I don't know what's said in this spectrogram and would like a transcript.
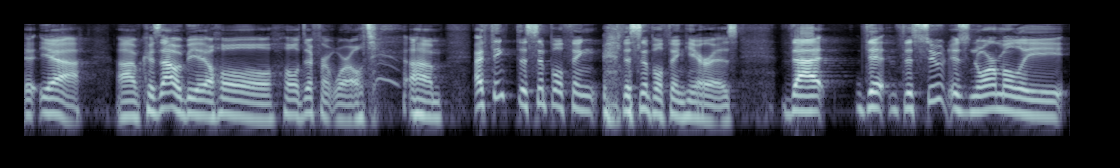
Uh, yeah, because that would be a whole whole different world. um, I think the simple thing the simple thing here is that the the suit is normally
